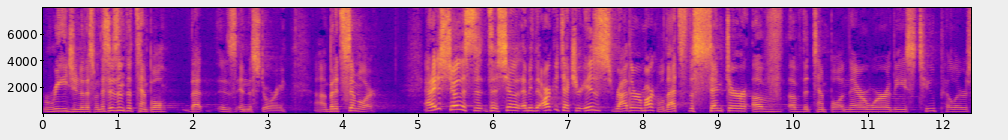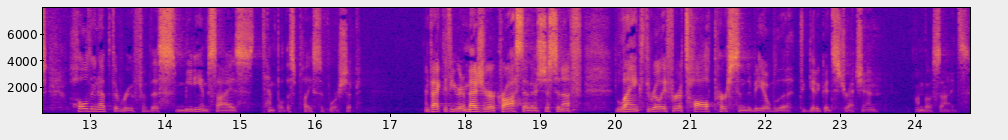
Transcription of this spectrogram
region to this one. This isn't the temple that is in the story, uh, but it's similar. And I just show this to, to, show, I mean, the architecture is rather remarkable. That's the center of, of the temple, and there were these two pillars holding up the roof of this medium sized temple, this place of worship. In fact, if you were to measure across there, there's just enough length really for a tall person to be able to, to get a good stretch in on both sides.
